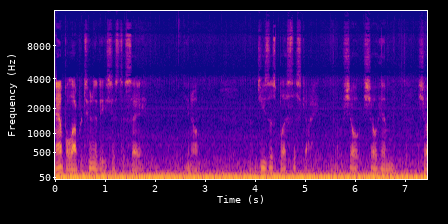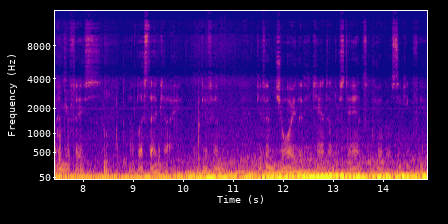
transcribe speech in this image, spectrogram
ample opportunities just to say, know, Jesus bless this guy. You know, show show him show him your face. Bless that guy. Give him give him joy that he can't understand, so he'll go seeking for you.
